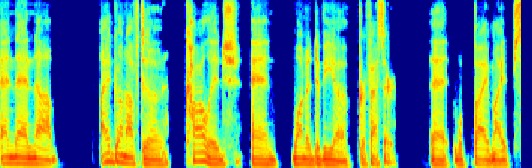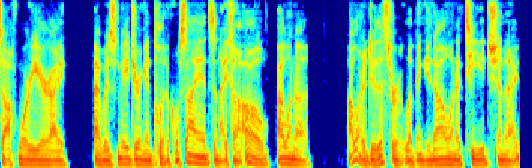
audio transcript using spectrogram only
And then, um, I had gone off to college and wanted to be a professor. That by my sophomore year, I, I was majoring in political science and I thought, oh, I want to, I want to do this for a living. You know, I want to teach. And I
